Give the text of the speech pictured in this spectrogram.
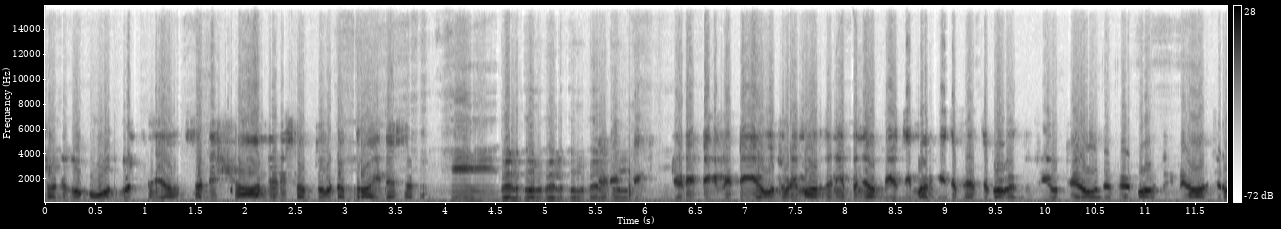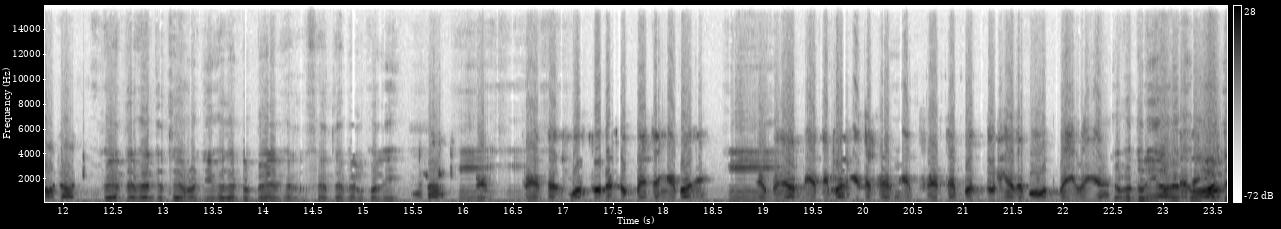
ਸਾਡੇ ਕੋਲ ਬਹੁਤ ਕੁਝ ਹੈ ਯਾਰ ਸਾਡੀ ਸ਼ਾਨ ਜਿਹੜੀ ਸਭ ਤੋਂ ਵੱਡਾ ਪ੍ਰਾਈਡ ਹੈ ਸਾਡਾ। ਹੂੰ ਬਿਲਕੁਲ ਬਿਲਕੁਲ ਬਿਲਕੁਲ। ਜਿਹੜੀ ਡਿਗਨਿਟੀ ਹੈ ਉਹ ਥੋੜੀ ਮਾਰ ਦੇਣੀ ਹੈ ਪੰਜਾਬੀਅਤ ਹੀ ਮਰ ਗਈ ਤੇ ਫਿਰ ਤੇ ਭਾਵੇਂ ਤੁਸੀਂ ਉੱਥੇ ਰਹੋ ਤੇ ਫਿਰ ਭਾਵੇਂ ਤੁਸੀਂ ਬਿਹਾਰ 'ਚ ਰਹੋ ਜਾ ਕੇ। ਫਿਰ ਤੇ ਫਿਰ ਜਿੱਥੇ ਮਰਜ਼ੀ ਫਿਰ ਤੇ ਡੁੱਬੇ ਫਿਰ ਫਿਰ ਤੇ ਬਿਲਕੁਲ ਹੀ। ਹੈਨਾ? ਫਿਰ ਤੇ ਉਸ ਤੋਂ ਤੇ ਡੁੱਬੇ ਚੰਗੇ ਭਾਜੀ। ਜੇ ਪੰਜਾਬੀਅਤ ਹੀ ਮਰ ਗਈ ਤੇ ਫਿਰ ਫਿਰ ਤੇ ਦੁਨੀਆ ਤੇ ਬਹੁਤ ਪਈ ਹੋਈ ਹੈ ਕਿਉਂਕਿ ਦੁਨੀਆ ਵੇਖੋ ਅੱਜ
